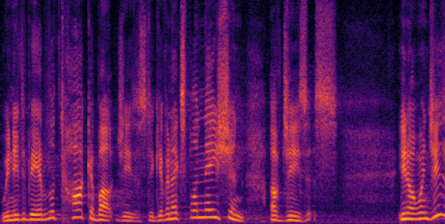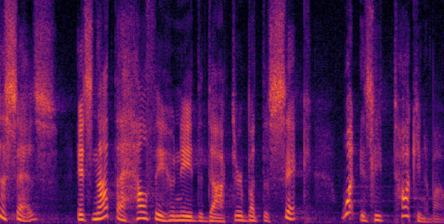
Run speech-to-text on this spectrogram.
we need to be able to talk about Jesus, to give an explanation of Jesus. You know, when Jesus says, it's not the healthy who need the doctor, but the sick, what is he talking about?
